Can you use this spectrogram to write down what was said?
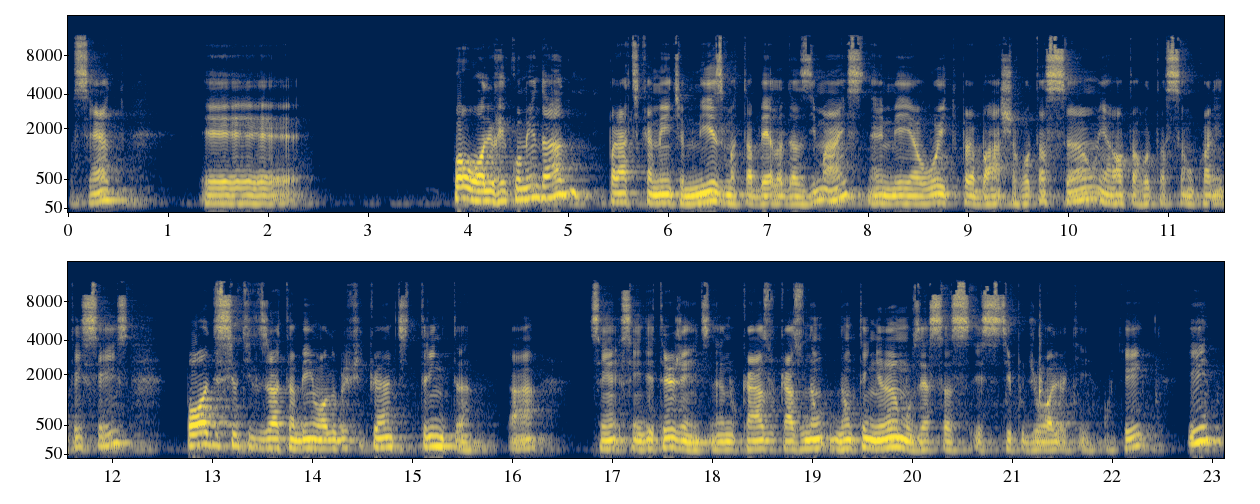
tá certo? É, qual óleo recomendado? Praticamente a mesma tabela das demais, né? 68 para baixa rotação e alta rotação 46. Pode-se utilizar também o óleo lubrificante 30, tá? Sem, sem detergentes, né? No caso, caso não, não tenhamos essas, esse tipo de óleo aqui, ok? E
